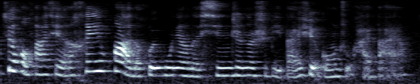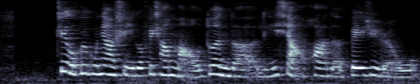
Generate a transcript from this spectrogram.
最后发现黑化的灰姑娘的心真的是比白雪公主还白啊。这个灰姑娘是一个非常矛盾的理想化的悲剧人物，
